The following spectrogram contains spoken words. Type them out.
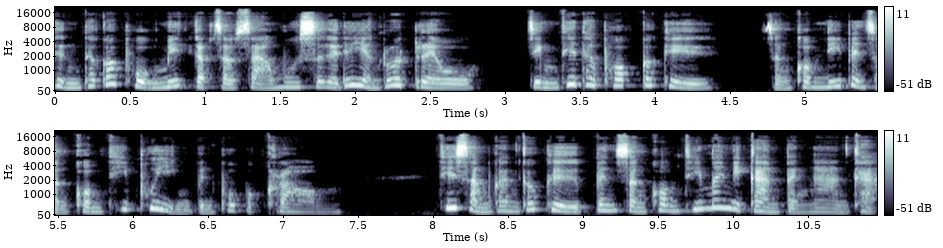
ถึงเธอก็ผูกมิตรกับสาวๆมูเซอร์ได้อย่างรวดเร็วสิ่งที่เธอพบก็คือ สังคมนี้เป็นสังคมที่ผู้หญิงเป็นผู้ปกครอง ที่สำคัญก็คือเป็นสังคมที่ไม่มีการแต่งงานค่ะ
